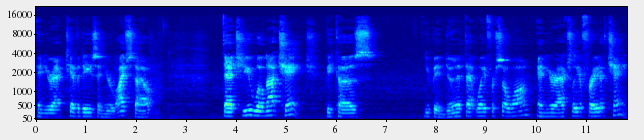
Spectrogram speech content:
in your activities and your lifestyle that you will not change because you've been doing it that way for so long and you're actually afraid of change.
